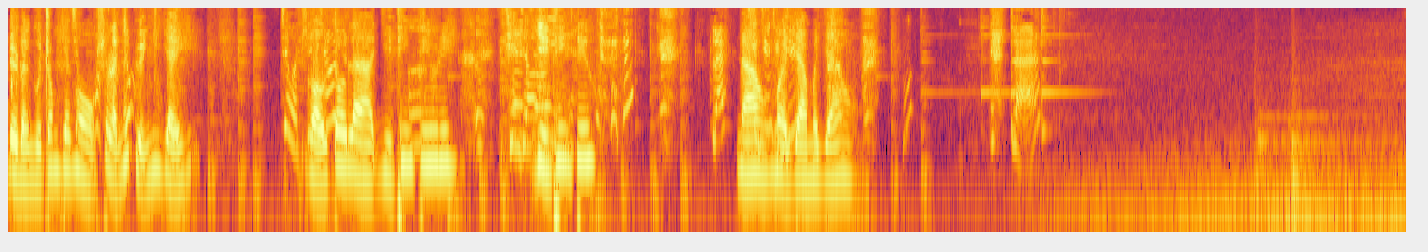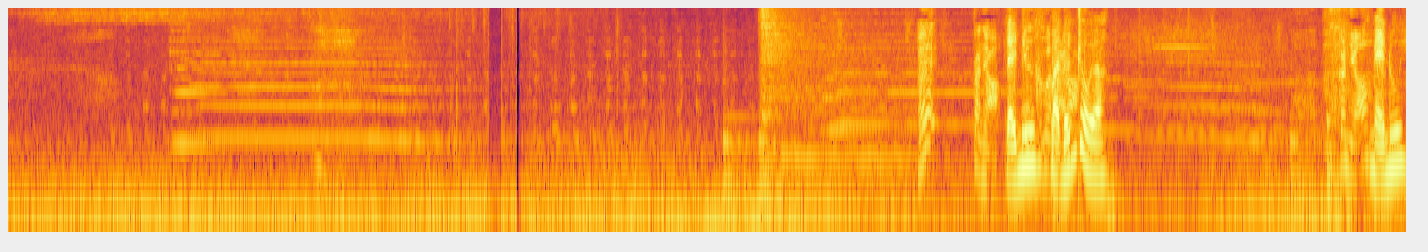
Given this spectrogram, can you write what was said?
Đều là người trong giang hồ, Sao lại nói chuyện như vậy? Gọi tôi là dì Thiên Tiêu đi. Dì Thiên Tiêu. Nào, mời vào mời vào. Đại nương bà đến rồi à? Mẹ nuôi.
